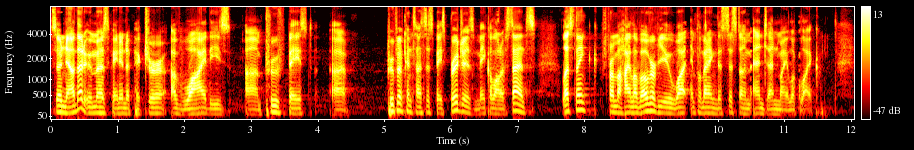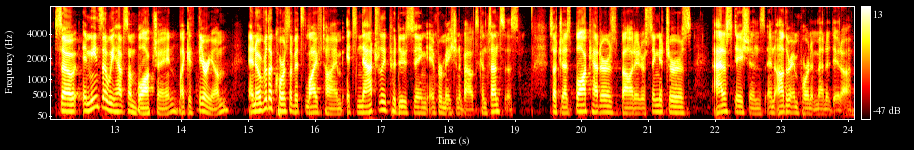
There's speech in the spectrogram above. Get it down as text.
So now that Uma has painted a picture of why these um, proof-based, uh, proof of consensus-based bridges make a lot of sense, Let's think from a high-level overview what implementing this system end-to-end -end might look like. So it means that we have some blockchain, like Ethereum, and over the course of its lifetime, it's naturally producing information about its consensus, such as block headers, validator signatures, attestations, and other important metadata.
